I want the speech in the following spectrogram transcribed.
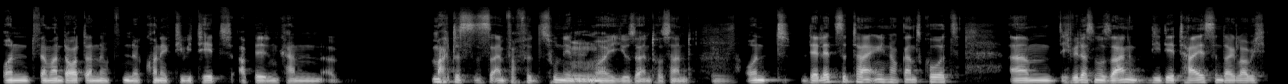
Und wenn man dort dann eine Konnektivität abbilden kann, äh, macht es es einfach für zunehmend mhm. neue User interessant. Mhm. Und der letzte Teil eigentlich noch ganz kurz. Ähm, ich will das nur sagen, die Details sind da, glaube ich,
